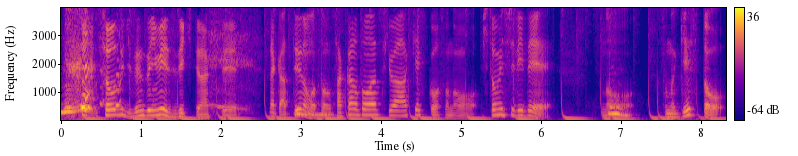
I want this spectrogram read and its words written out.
正直全然イメージできてなくてなんかっていうのもその作家の友達は結構その人見知りでその,、うん。そのゲスト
